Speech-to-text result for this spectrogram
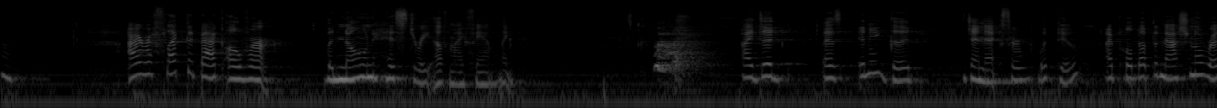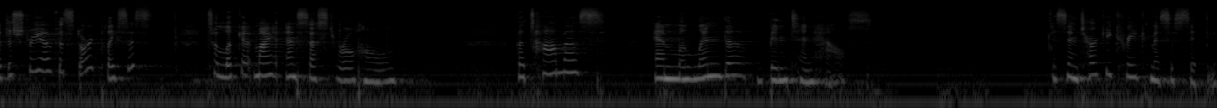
Hmm. I reflected back over the known history of my family. I did as any good Gen Xer would do. I pulled up the National Registry of Historic Places to look at my ancestral home, the Thomas and Melinda Benton House. It's in Turkey Creek, Mississippi.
